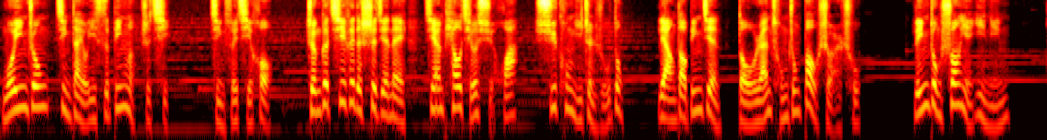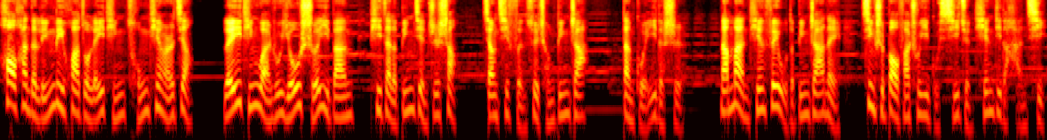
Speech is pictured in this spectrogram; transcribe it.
魔音中竟带有一丝冰冷之气。紧随其后，整个漆黑的世界内竟然飘起了雪花，虚空一阵蠕动。两道冰剑陡然从中爆射而出，灵动双眼一凝，浩瀚的灵力化作雷霆从天而降，雷霆宛如游蛇一般劈在了冰剑之上，将其粉碎成冰渣。但诡异的是，那漫天飞舞的冰渣内竟是爆发出一股席卷天地的寒气，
